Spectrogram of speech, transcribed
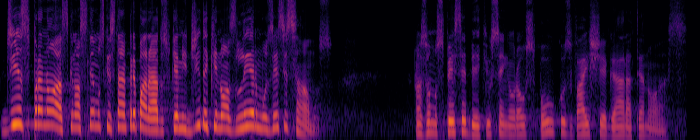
diz para nós que nós temos que estar preparados, porque à medida que nós lermos esses salmos, nós vamos perceber que o Senhor aos poucos vai chegar até nós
